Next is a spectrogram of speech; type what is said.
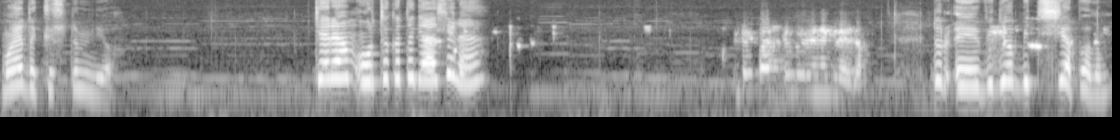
Maya da küstüm diyor. Kerem orta kata gelsene. Bir başka oyuna girelim. Dur e, video bitişi yapalım.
